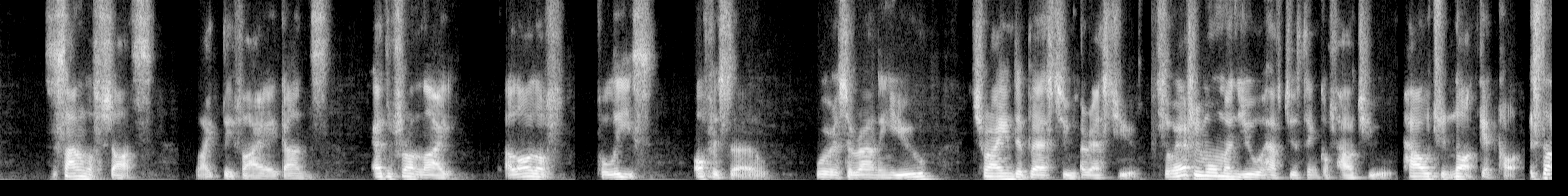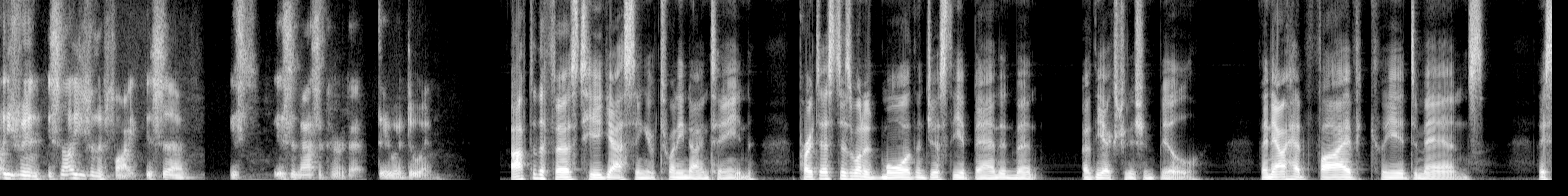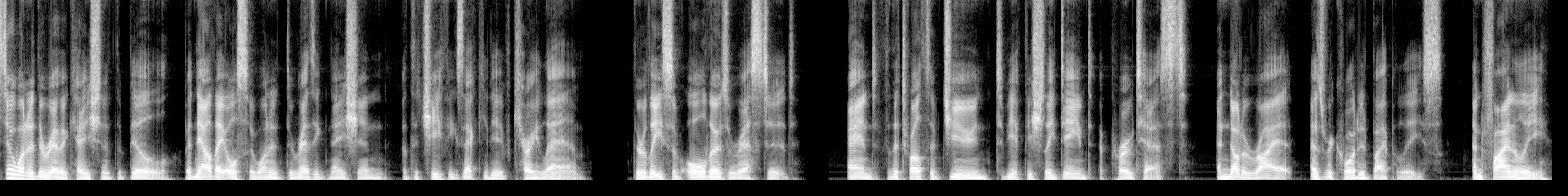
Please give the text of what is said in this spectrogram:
the sound of shots, like they fire guns. At the front line, a lot of police officers were surrounding you, trying their best to arrest you. So every moment you have to think of how to how to not get caught. It's not even it's not even a fight. It's a it's it's a massacre that they were doing. After the first tear gassing of 2019, protesters wanted more than just the abandonment of the extradition bill. They now had five clear demands. They still wanted the revocation of the bill, but now they also wanted the resignation of the chief executive, Carrie Lam, the release of all those arrested, and for the 12th of June to be officially deemed a protest and not a riot as recorded by police. And finally,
